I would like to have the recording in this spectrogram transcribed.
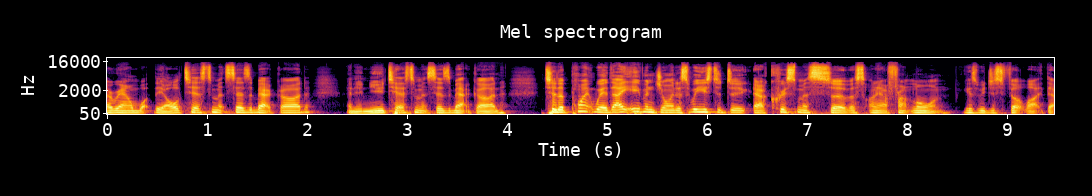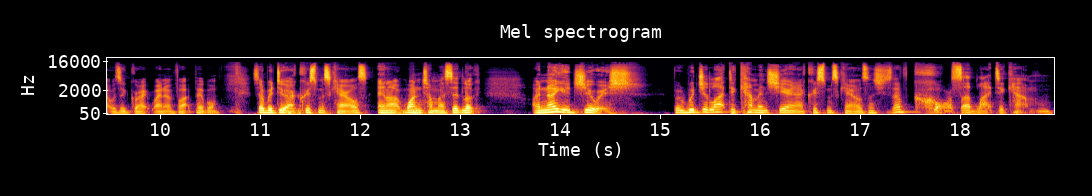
around what the Old Testament says about God and the New Testament says about God to the point where they even joined us. We used to do our Christmas service on our front lawn because we just felt like that was a great way to invite people. So we'd do our Christmas carols. And I, one time I said, Look, I know you're Jewish, but would you like to come and share in our Christmas carols? And she said, Of course I'd like to come.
